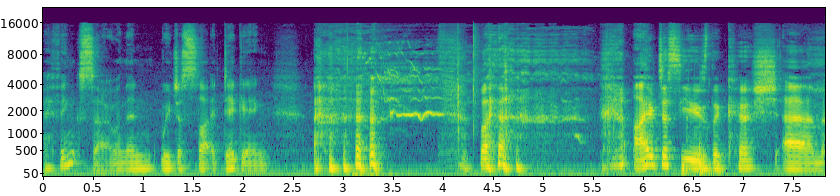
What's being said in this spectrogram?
I think so. And then we just started digging. but I've just used the Kush um,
